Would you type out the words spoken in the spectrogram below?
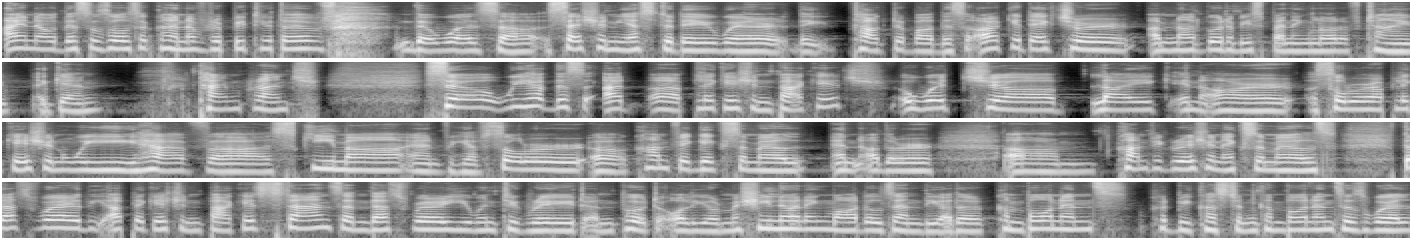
I know this is also kind of repetitive. there was a session yesterday where they talked about this architecture. I'm not going to be spending a lot of time again time crunch. So we have this application package, which, uh, like in our Solr application, we have uh, schema and we have Solr uh, config XML and other um, configuration XMLs. That's where the application package stands, and that's where you integrate and put all your machine learning models and the other components, could be custom components as well,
